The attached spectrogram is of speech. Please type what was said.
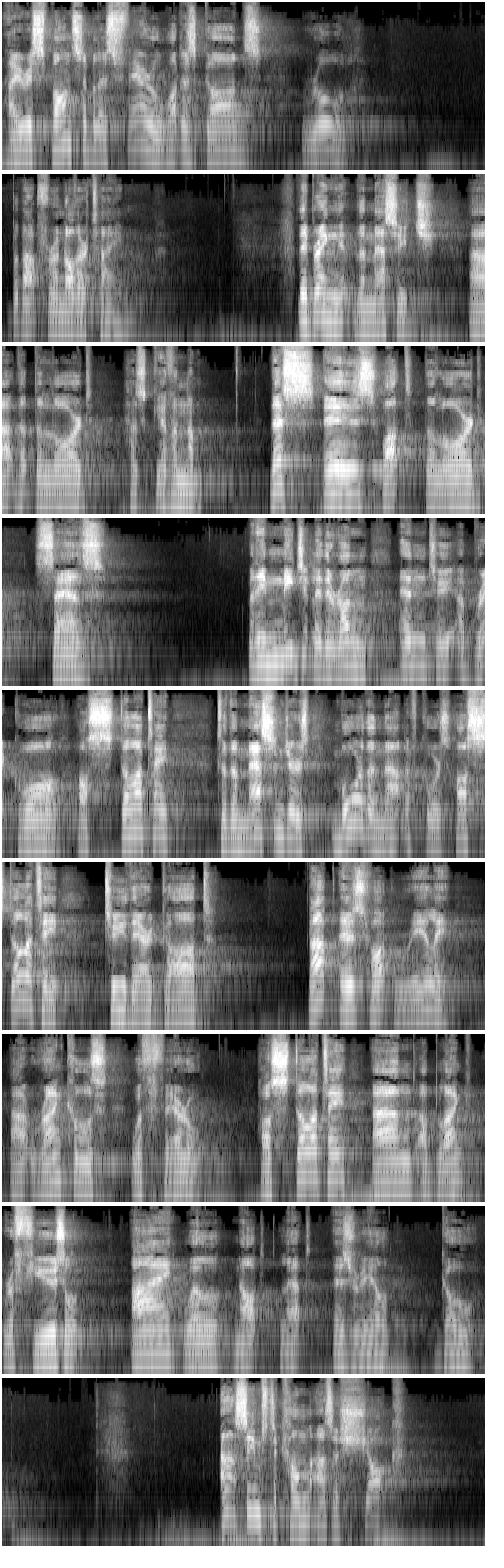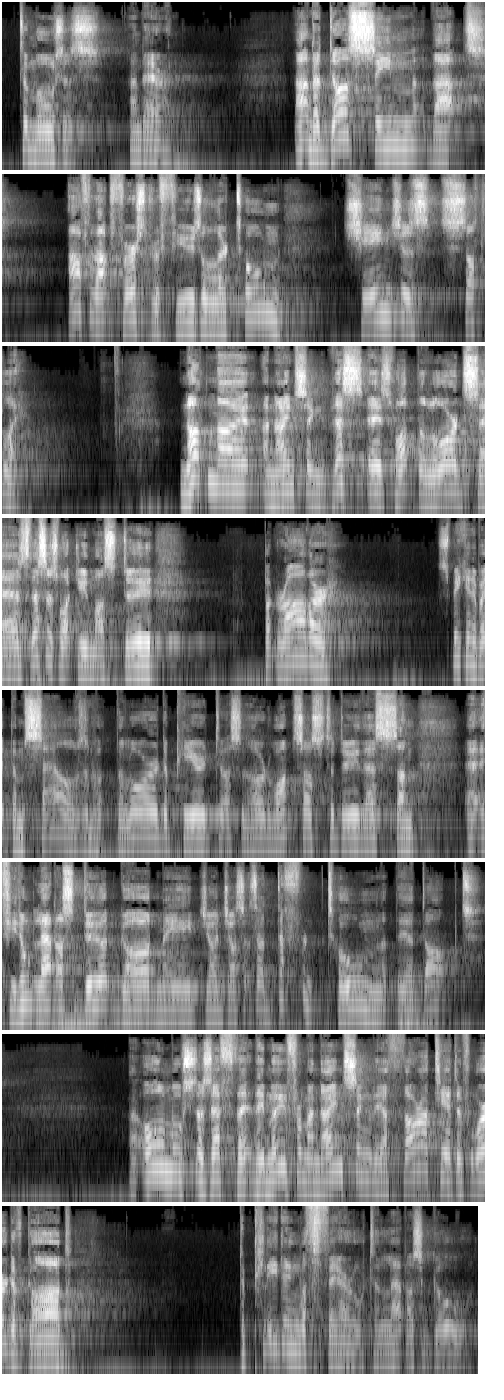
How responsible is Pharaoh? What is God's role? But that for another time. They bring the message uh, that the Lord has given them. This is what the Lord says. But immediately they run into a brick wall. Hostility to the messengers. More than that, of course, hostility to their God. That is what really uh, rankles with Pharaoh. Hostility and a blank refusal. I will not let Israel go. And that seems to come as a shock to Moses and Aaron. And it does seem that after that first refusal, their tone changes subtly. Not now announcing, this is what the Lord says, this is what you must do, but rather speaking about themselves and what the Lord appeared to us, the Lord wants us to do this, and uh, if you don't let us do it, God may judge us. It's a different tone that they adopt. Uh, almost as if they, move from announcing the authoritative word of God to pleading with Pharaoh to let us go.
